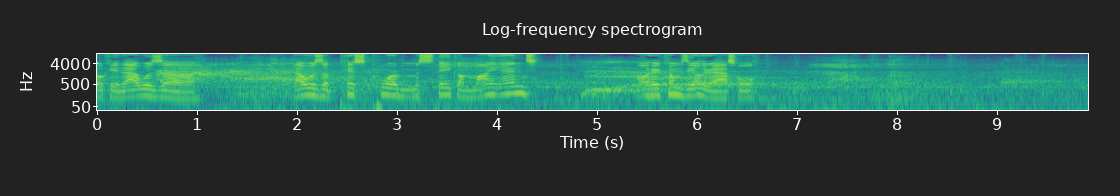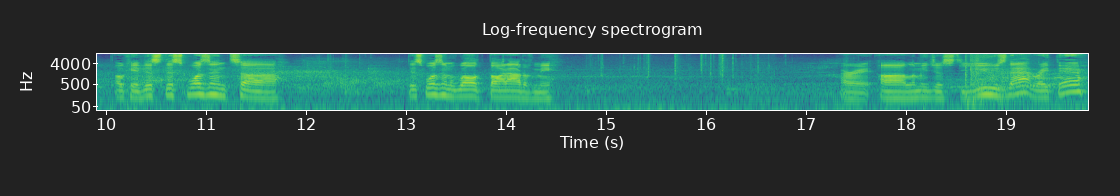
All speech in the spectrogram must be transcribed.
Okay, that was a that was a piss poor mistake on my end. Oh, here comes the other asshole. Okay, this this wasn't uh, this wasn't well thought out of me. All right, uh, let me just use that right there.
